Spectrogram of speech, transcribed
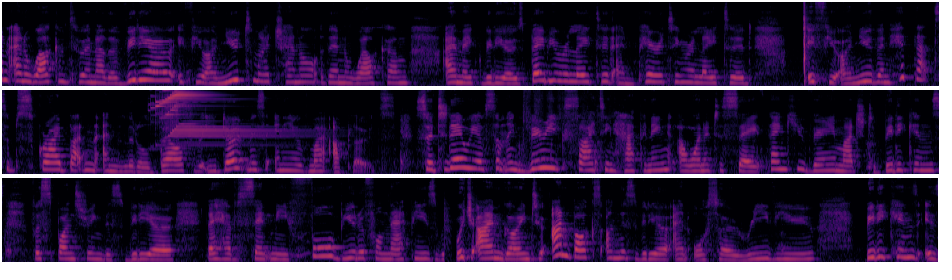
everyone and welcome to another video. If you are new to my channel then welcome. I make videos baby related and parenting related. If you are new then hit that subscribe button and the little bell so that you don't miss any of my uploads. So today we have something very exciting happening. I wanted to say thank you very much to Biddykins for sponsoring this video. They have sent me four beautiful nappies which I'm going to unbox on this video and also review. Biddykins is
